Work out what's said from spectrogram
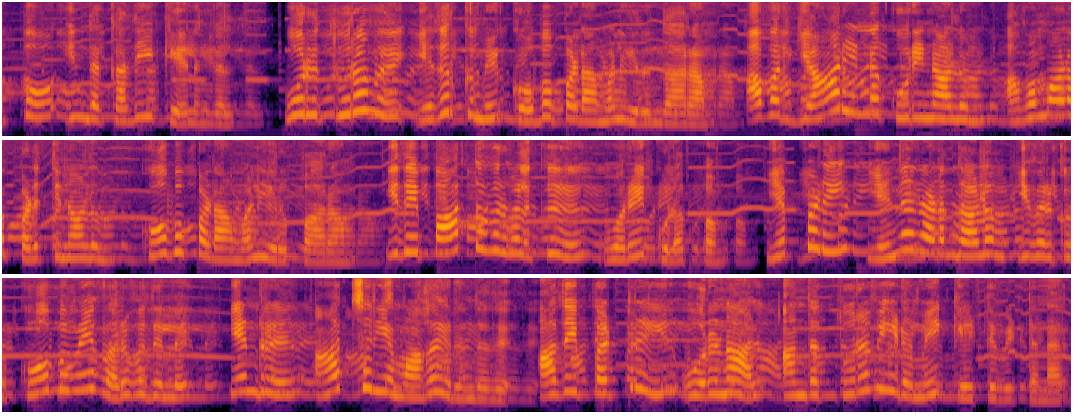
அப்போ இந்த கதையை கேளுங்கள். ஒரு துறவு எதற்குமே கோபப்படாமல் இருந்தாராம். அவர் யார் என்ன கூறினாலும் அவமானப்படுத்தினாலும் கோபப்படாமல் இருப்பாராம். இதை பார்த்தவர்களுக்கு ஒரே குழப்பம். எப்படி என்ன நடந்தாலும் இவருக்கு கோபமே வருவதில்லை என்று ஆச்சரியமாக இருந்தது. அதை பற்றி ஒரு நாள் அந்த துறவியிடமே கேட்டுவிட்டனர்.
